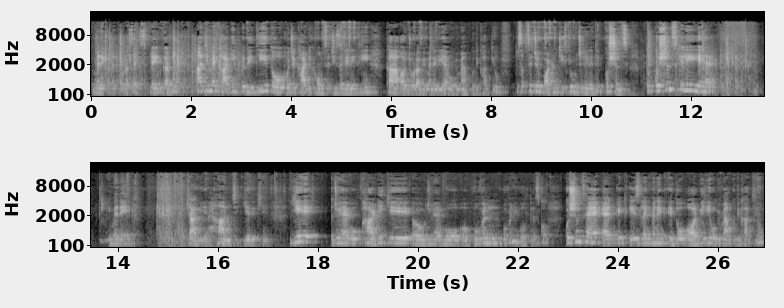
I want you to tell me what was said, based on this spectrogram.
तो मैंने कहा मैं थोड़ा सा एक्सप्लेन कर दूँ। हाँ जी मैं खाड़ी पे गई थी तो मुझे खाड़ी होम से चीज़ें लेनी थी खा और जोड़ा भी मैंने लिया है, वो भी मैं आपको दिखाती हूँ। तो सबसे जो इंपॉर्टेंट चीज़ थी, वो मुझे लेने थे क्वेश्चन तो क्वेश्चन के लिए ये है मैंने क्या लिया है? हाँ जी, ये देखिए। ये जो है, वो खाड़ी के जो है, वो वुवन वुवन ही बोलते हैं इसको। क्वेश्चन है एंड इट इज़ लाइक मैंने दो और भी लिए, वो भी मैं आपको दिखाती हूँ।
